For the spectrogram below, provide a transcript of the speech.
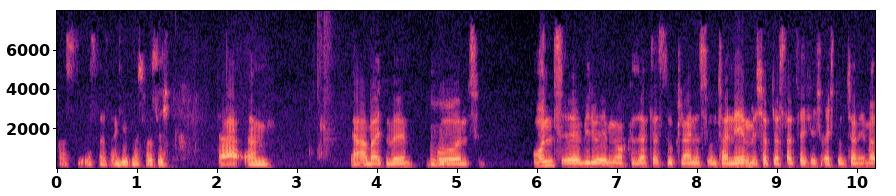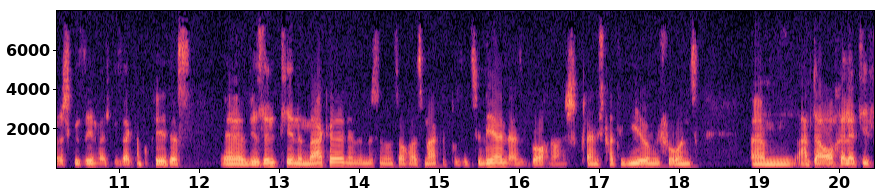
was ist das Ergebnis, was ich da ähm, erarbeiten will? Mhm. Und und äh, wie du eben auch gesagt hast, so kleines Unternehmen. Ich habe das tatsächlich recht unternehmerisch gesehen, weil ich gesagt habe, okay, das, äh, wir sind hier eine Marke, denn wir müssen uns auch als Marke positionieren. Also wir brauchen auch eine kleine Strategie irgendwie für uns. Ähm, habe da auch relativ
